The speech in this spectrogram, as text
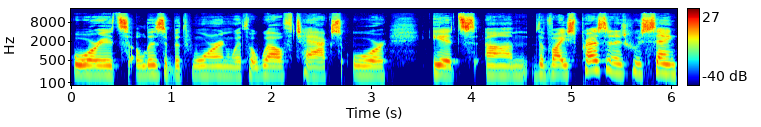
or it's Elizabeth Warren with a wealth tax, or it's um, the vice president who's saying,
